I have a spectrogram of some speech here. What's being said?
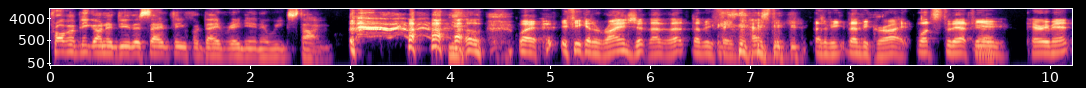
probably going to do the same thing for Dave Rennie in a week's time. well, if you could arrange it, that, that that'd be fantastic. that'd be that'd be great. What stood out for Yeah. you, Harry man?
